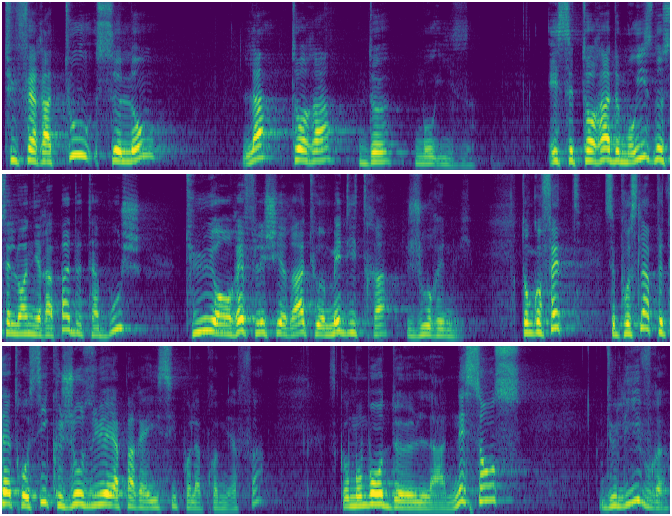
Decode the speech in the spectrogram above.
tu feras tout selon la Torah de Moïse. Et cette Torah de Moïse ne s'éloignera pas de ta bouche, tu en réfléchiras, tu en méditeras jour et nuit. Donc en fait, c'est pour cela peut-être aussi que Josué apparaît ici pour la première fois, parce qu'au moment de la naissance du livre,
